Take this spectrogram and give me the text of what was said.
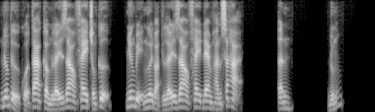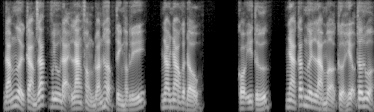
nương tử của ta cầm lấy dao phay chống cự, nhưng bị ngươi đoạt lấy dao phay đem hắn sát hại. Ân. Đúng. Đám người cảm giác vưu đại lang phỏng đoán hợp tình hợp lý, nhao nhao gật đầu. Có ý tứ, nhà các ngươi làm mở cửa hiệu tơ lụa,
